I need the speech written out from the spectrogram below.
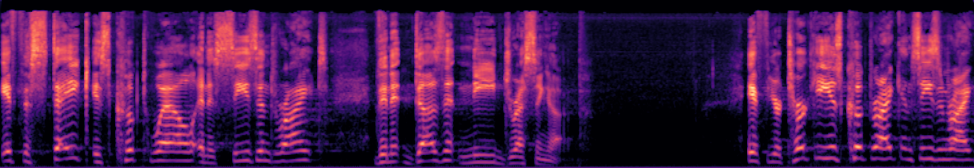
If the steak is cooked well and is seasoned right, then it doesn't need dressing up. If your turkey is cooked right and seasoned right,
